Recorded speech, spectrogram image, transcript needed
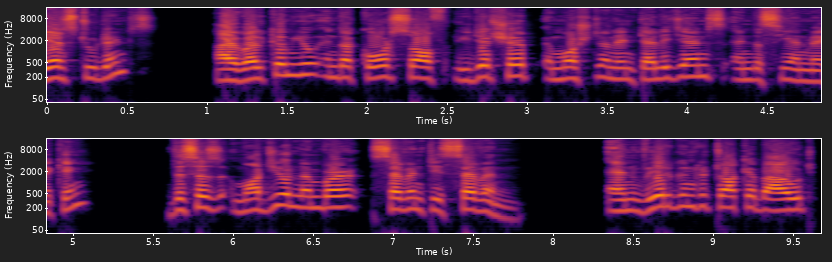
Dear students, I welcome you in the course of Leadership, Emotional Intelligence and Decision Making. This is module number 77 and we are going to talk about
